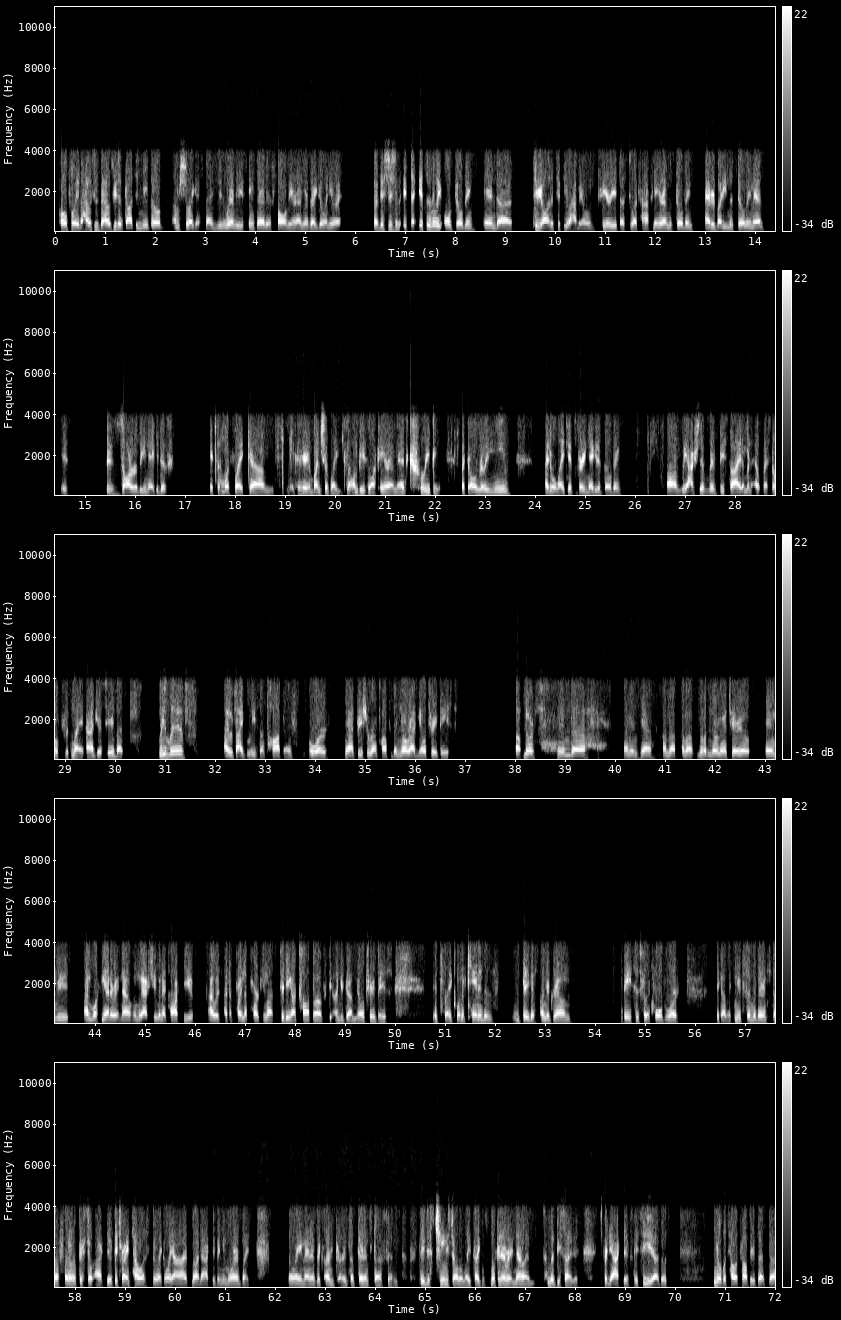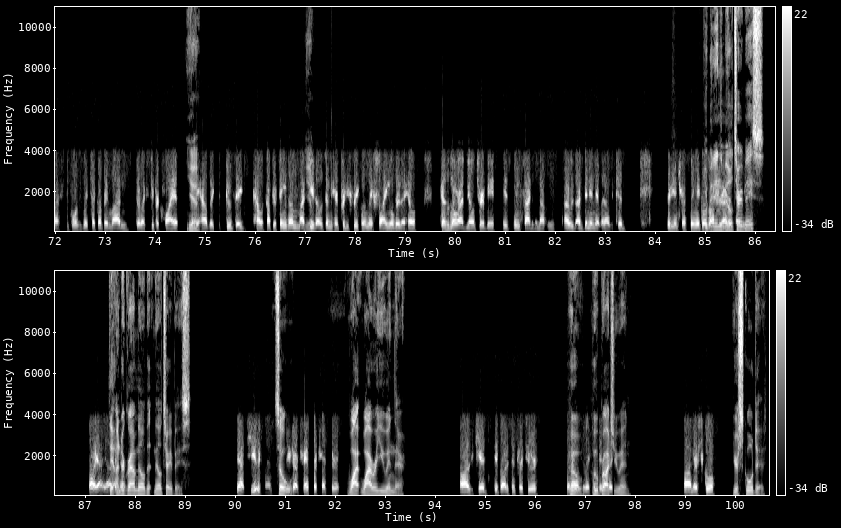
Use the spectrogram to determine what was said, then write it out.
Hopefully, the house is the house we just got to new build. I'm sure, like I said, whatever these things are, they're following me around wherever I go anyway. But this is just, it, it's a really old building. And, uh, to be honest with you, I have my own theories as to what's happening around this building. Everybody in this building, man, is bizarrely negative. It's almost like um, a bunch of like zombies walking around, man. It's creepy. Like they're all really mean. I don't like it. It's a very negative building. Um, we actually live beside. I'm going to out myself with my address here, but we live, which I believe is on top of, or yeah, I'm pretty sure we're on top of the NORAD military base up north. And uh, I mean, yeah, I'm up. I'm up, live up in northern Ontario, and we. I'm looking at it right now, and we actually, when I talked to you, I was at the in the parking lot, sitting on top of the underground military base. It's like one of Canada's biggest underground bases for the Cold War. They got like nukes under there and stuff. I don't know if they're still active. They try and tell us they're like, oh yeah, it's not active anymore, but no way, man. There's like armed guards up there and stuff, and they just changed all the lights. I can look at it right now, and I live beside it. It's pretty active. I see uh, those, you know, those helicopters that uh, supposedly took up Bin Laden. They're like super quiet. Yeah. They have like two big helicopter things on them. I see those in here pretty frequently, flying over the hill. Because the NORAD military base is inside of the mountain. I was I've been in it when I was a kid. Pretty interesting. It goes You've been in the military base, Oh yeah, yeah. The underground mil- military base. Yeah, it's huge, man. So You drive transport trucks through it. why why were you in there? Oh, as a kid, they brought us in for a tour. I was, Who like, who brought six. you in? Um, our school. Your school did.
